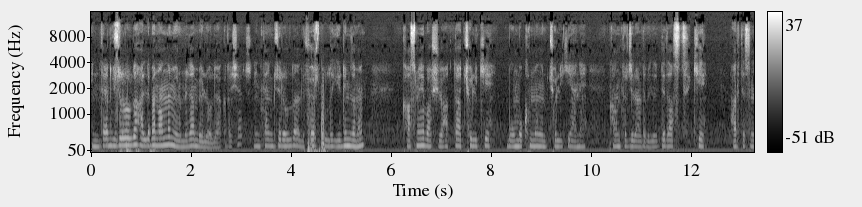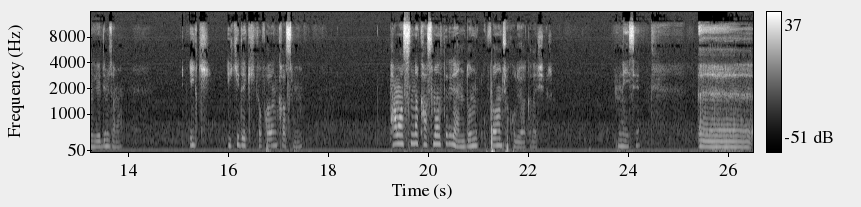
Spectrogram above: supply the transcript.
internet güzel olduğu halde ben anlamıyorum neden böyle oluyor arkadaşlar. İnternet güzel olduğu halde First Blood'a girdiğim zaman kasmaya başlıyor. Hatta Çöl 2 bomba kurma modu Çöl 2 yani Counter'cılarda bilir. The Dust 2 haritasına girdiğim zaman ilk 2 dakika falan kasmıyor. Tam aslında kasmalık da değil yani donukluk falan çok oluyor arkadaşlar. Neyse. Ee,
